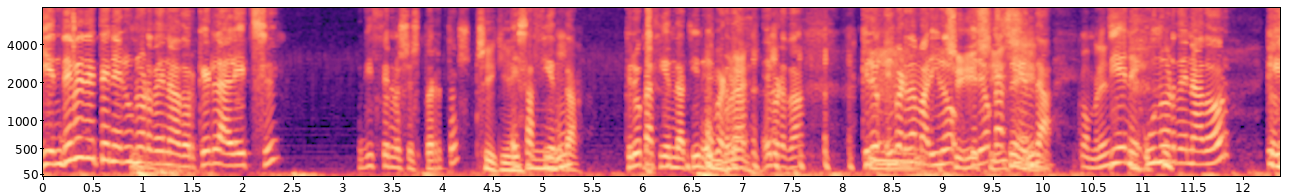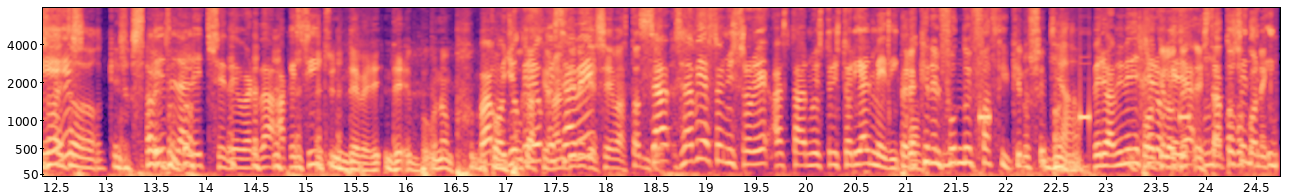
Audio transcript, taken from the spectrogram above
Quien debe de tener un ordenador que es la leche, dicen los expertos, Sí, ¿quién? es Hacienda. Creo que Hacienda tiene, es verdad, es verdad. Creo, es verdad, Marilo, Sí, creo sí, que. Hacienda tiene un ordenador Que lo que sabe es, todo, que lo sabe que es la leche, de verdad, a que sí. Debería- de- bueno, Vamos, yo creo que sabe, que sabe hasta, nuestro, hasta nuestro historial médico. Pero es que en el fondo es fácil que lo sepan. Ya. Pero a mí me dijeron Porque que está una todo cosa conectado.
